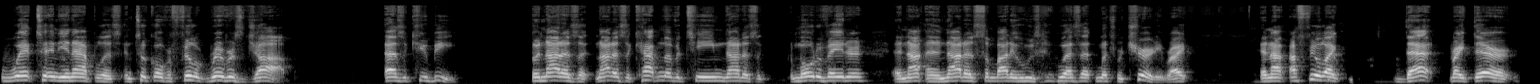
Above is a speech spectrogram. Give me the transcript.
went to Indianapolis and took over Philip Rivers' job as a QB, but not as a not as a captain of a team, not as a motivator, and not and not as somebody who's who has that much maturity, right? And I, I feel like that right there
